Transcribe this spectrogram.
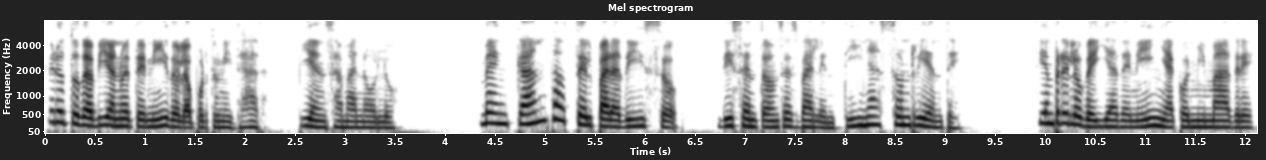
Pero todavía no he tenido la oportunidad, piensa Manolo. Me encanta Hotel Paradiso, dice entonces Valentina sonriente. Siempre lo veía de niña con mi madre.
